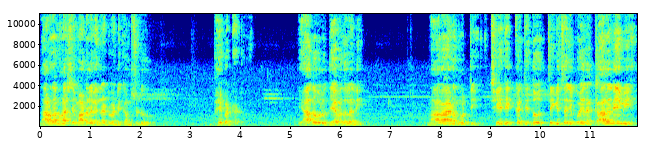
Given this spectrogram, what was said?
నారద మహర్షి మాటలు విన్నటువంటి కంసుడు భయపడ్డాడు. యాదవులు దేవతలని నారాయణమూర్తి చేతి కత్తితో తెగి చనిపోయిన కాలనేమి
